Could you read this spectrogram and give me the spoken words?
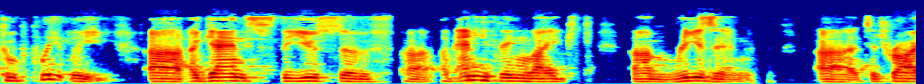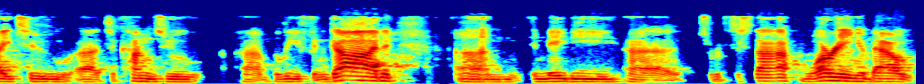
completely uh, against the use of uh, of anything like um, reason to try to to come to belief in God, um, and maybe sort of to stop worrying about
